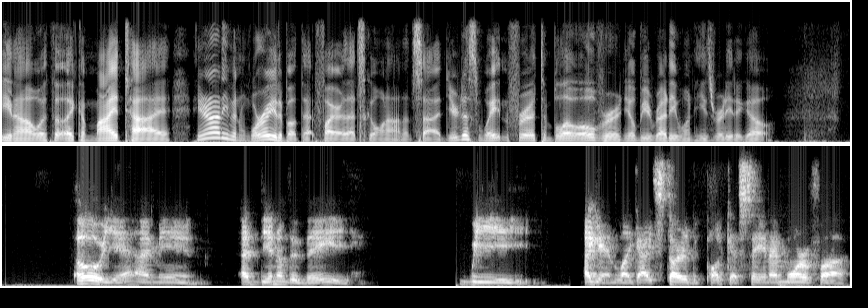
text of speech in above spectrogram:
you know with like a mai tai you're not even worried about that fire that's going on inside you're just waiting for it to blow over and you'll be ready when he's ready to go Oh yeah, I mean, at the end of the day, we again, like I started the podcast saying, I'm more of a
